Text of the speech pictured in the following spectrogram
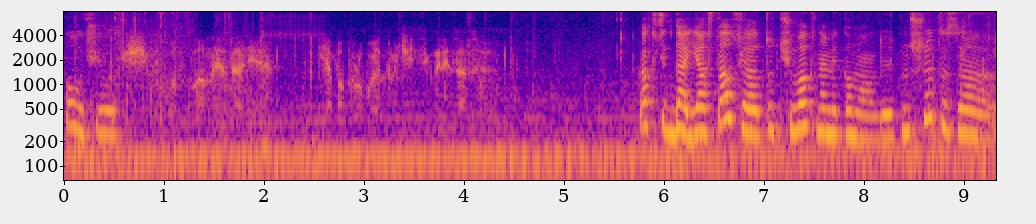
получилось. Вход в главное здание. Я попробую отключить сигнализацию. Как всегда, я остался, а тут чувак нами командует. Ну что это за...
